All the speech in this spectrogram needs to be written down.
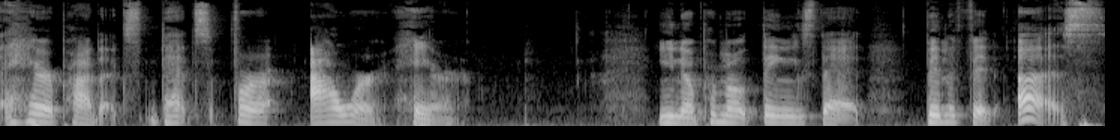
hair products. That's for our hair. You know, promote things that benefit us.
